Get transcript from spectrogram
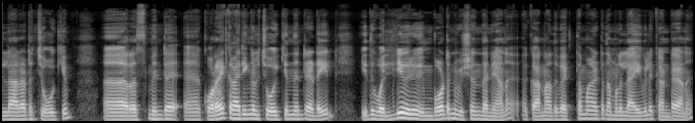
ലാലാട്ടൻ ചോദിക്കും. റസ്മിന്റെ കുറേ കാര്യങ്ങൾ ചോദിക്കുന്നതിന്റെ ഇടയിൽ ഇത് വലിയൊരു ഇമ്പോർട്ടന്റ് വിഷയം തന്നെയാണ്. കാരണം അത് വ്യക്തമായിട്ട് നമ്മൾ ലൈവിൽ കണ്ടതാണ്.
